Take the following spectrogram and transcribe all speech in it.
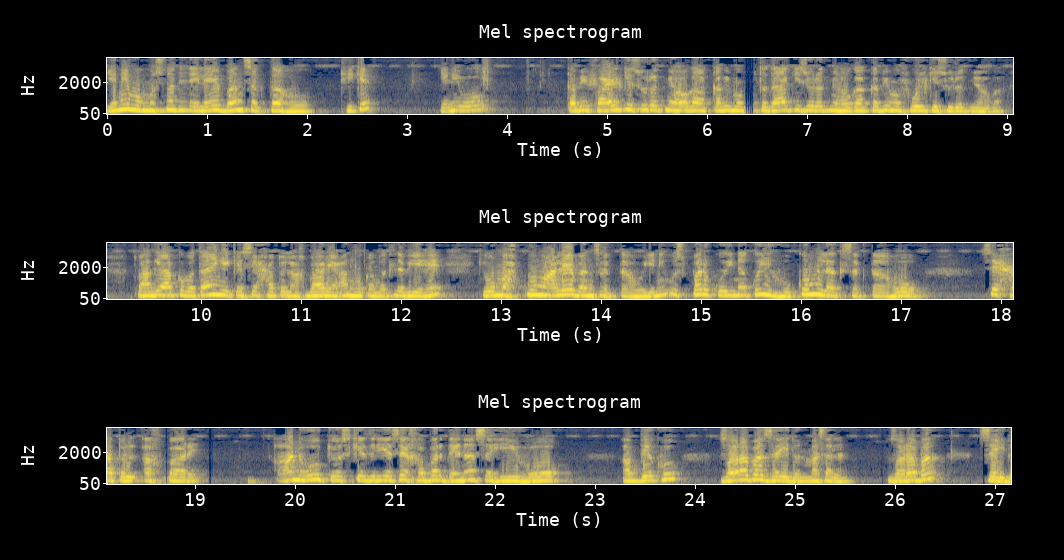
یعنی وہ مسند علیہ بن سکتا ہو، ٹھیک ہے؟ یعنی وہ کبھی فائل کی صورت میں ہوگا، کبھی مبتدا کی صورت میں ہوگا، کبھی مفول کی صورت میں ہوگا۔ تو آگے آپ کو بتائیں گے کہ صحت الاخبار عنہ کا مطلب یہ ہے کہ وہ محکوم علیہ بن سکتا ہو یعنی اس پر کوئی نہ کوئی حکم لگ سکتا ہو۔ صحت الاخبار عن ہو کہ اس کے ذریعے سے خبر دینا صحیح ہو۔ اب دیکھو زوربا زعید مثلا زوربا زعید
